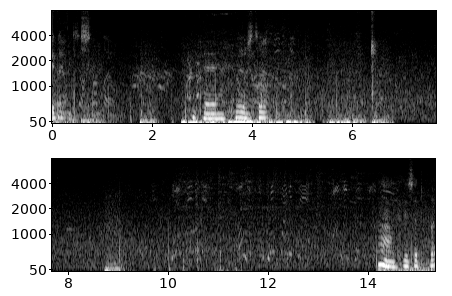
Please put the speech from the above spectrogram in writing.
Okay, where's the... Ah, is that the place?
